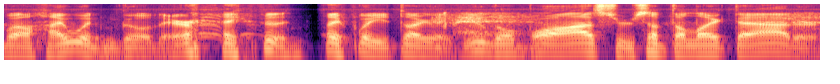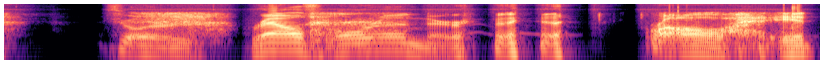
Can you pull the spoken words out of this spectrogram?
well, I wouldn't go there. like what are you talking about, Hugo Boss or something like that, or or Ralph Lauren, or Oh, it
